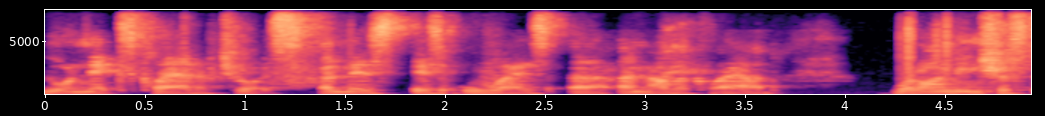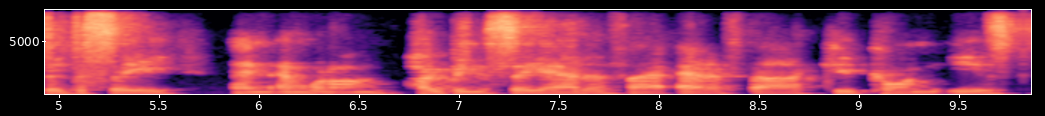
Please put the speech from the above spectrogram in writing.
your next cloud of choice. And there's there's always uh, another cloud. What i'm interested to see and and what I'm hoping to see out of uh, out of uh, KubeCon is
